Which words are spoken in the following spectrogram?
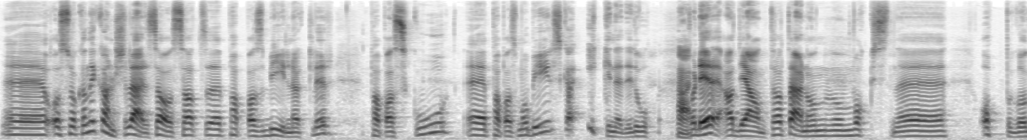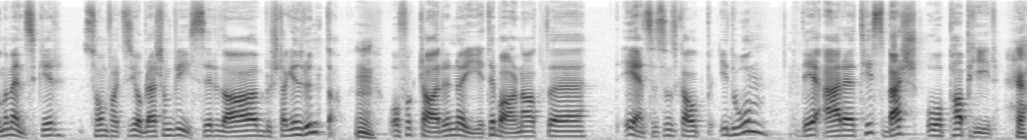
Eh, og så kan de kanskje lære seg også at eh, pappas bilnøkler Pappas sko, eh, pappas mobil skal ikke ned i do. Nei. For det jeg antar at det er noen, noen voksne, oppegående mennesker som faktisk jobber der, som viser da bursdagen rundt. da, Mm. Og forklarer nøye til barna at uh, det eneste som skal opp i doen, det er eh, tiss, bæsj og papir. Ja.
